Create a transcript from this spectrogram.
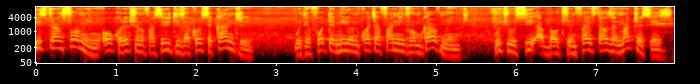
is transforming all correctional facilities across the country with a 40 million kwacha funding from government, which will see about 25,000 mattresses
